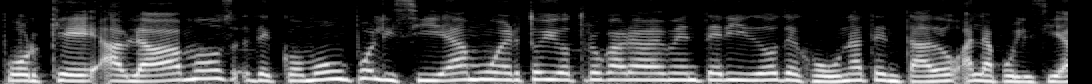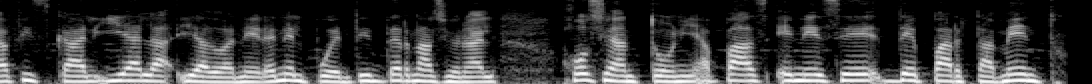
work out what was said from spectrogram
Porque hablábamos de cómo un policía muerto y otro gravemente herido dejó un atentado a la policía fiscal y, a la, y aduanera en el puente internacional José Antonia Paz en ese departamento.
